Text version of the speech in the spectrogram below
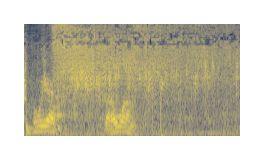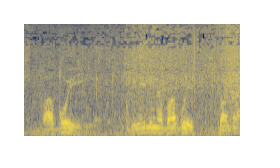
Sibuyas, bawang, baboy, giniling na baboy, baga.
